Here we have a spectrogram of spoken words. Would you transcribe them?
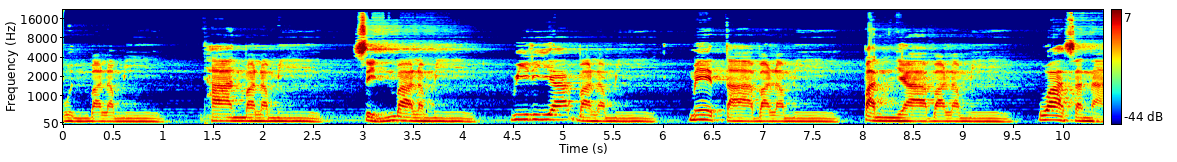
บุญบารมี ทานบารมีศีลบารมี วิริยะบารมี เมตตาบารมี ปัญญาบารมี วาสนา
